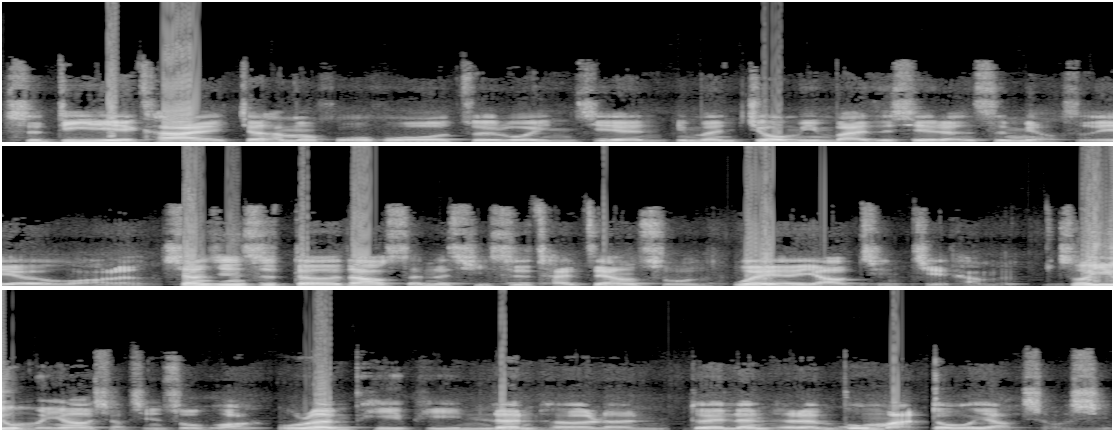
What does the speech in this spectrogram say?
使地裂开，叫他们活活坠落阴间，你们就明白这些人是藐视耶和华了。相信是得到神的启示才这样说的，为了要警戒他们。所以我们要小心说话，无论批评任何人，对任何人不满，都要小心，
